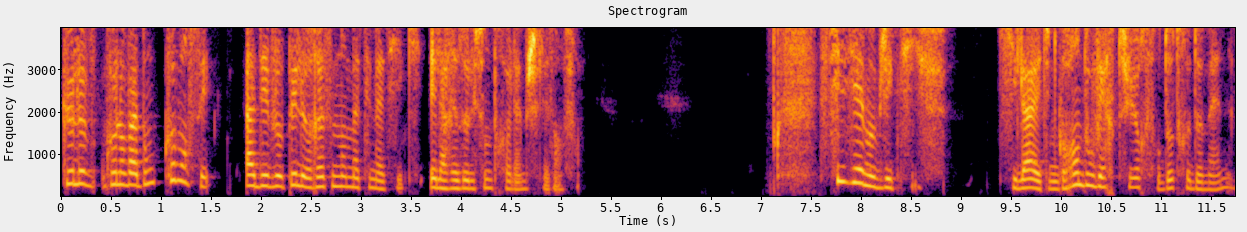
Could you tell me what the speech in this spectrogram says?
que, l'on va donc commencer à développer le raisonnement mathématique et la résolution de problèmes chez les enfants. Sixième objectif, qui là est une grande ouverture sur d'autres domaines,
